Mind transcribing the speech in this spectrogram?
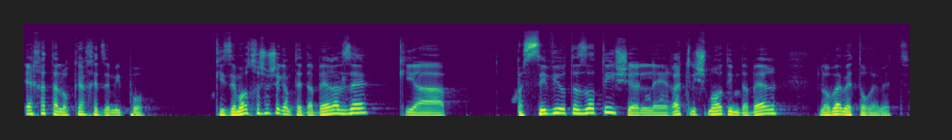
איך אתה לוקח את זה מפה. כי זה מאוד חשוב שגם תדבר על זה, כי הפסיביות הזאת של אה, רק לשמוע אותי מדבר, לא באמת תורמת.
